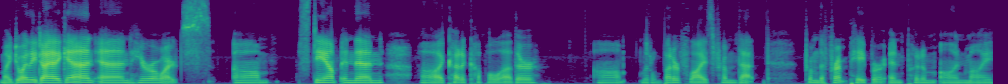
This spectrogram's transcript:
my doily die again, and Hero Arts um, stamp. And then uh, I cut a couple other um, little butterflies from that from the front paper and put them on my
